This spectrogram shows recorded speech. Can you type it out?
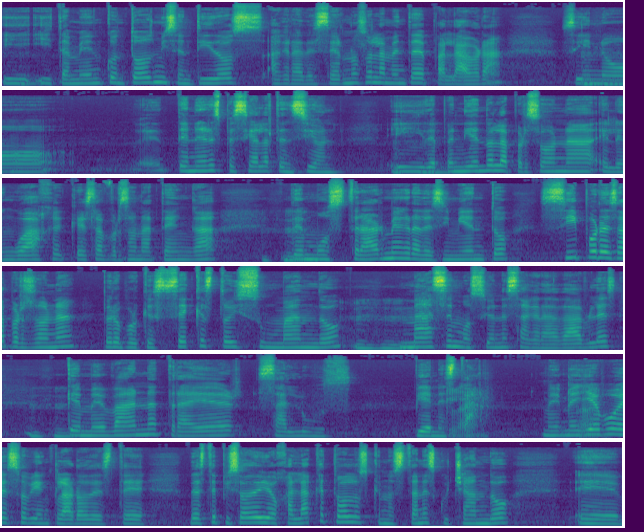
y, y, también con todos mis sentidos agradecer, no solamente de palabra, sino eh, tener especial atención y dependiendo la persona, el lenguaje que esa persona tenga, demostrar mi agradecimiento, sí por esa persona, pero porque sé que estoy sumando más emociones agradables que me van a traer salud, bienestar. Me, llevo eso bien claro de este, de este episodio y ojalá que todos los que nos están escuchando eh,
